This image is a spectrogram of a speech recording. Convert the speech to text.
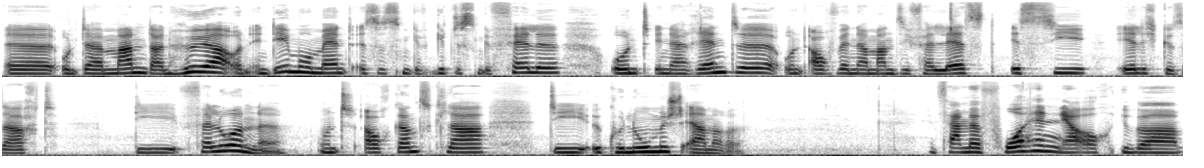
äh, und der Mann dann höher und in dem Moment ist es ein, gibt es ein Gefälle und in der Rente und auch wenn der Mann sie verlässt, ist sie ehrlich gesagt die Verlorene und auch ganz klar die ökonomisch Ärmere. Jetzt haben wir vorhin ja auch über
